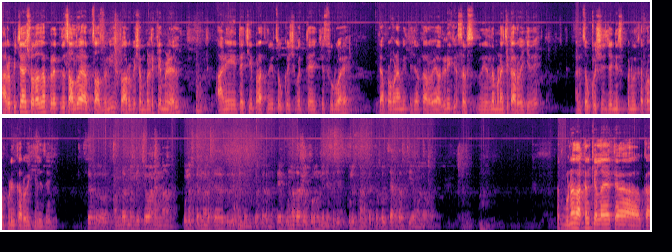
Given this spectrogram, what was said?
आरोपीच्या शोधाचा प्रयत्न चालू आहे आमचा अजूनही. तो आरोपी शंभर टक्के मिळेल. आणि त्याची प्राथमिक चौकशी पण त्याची सुरू आहे. त्याप्रमाणे आम्ही त्याच्यावर कारवाई ऑलरेडी सबस निलंबनाची कारवाई केली. आणि चौकशी जे निष्पन्न होईल त्याप्रमाणे पुढील कारवाई केली जाईल. सर आमदार मंगेश चव्हाण यांना पोलीस जे प्रकरण ते गुन्हा दाखल करून घेण्यासाठी पोलीस ठाण्याचा तब्बल चार तास मला त्यात गुन्हा दाखल केला आहे त्या का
